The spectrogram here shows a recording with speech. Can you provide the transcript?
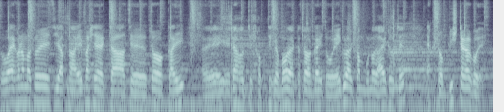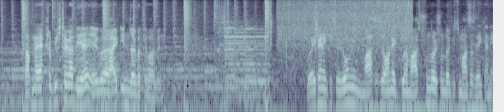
তো এখন আমরা চলে এসেছি আপনার এই পাশে একটা আছে চকাই। এটা হচ্ছে সব থেকে বড় একটা চক গাড়ি। তো এইগুলো সম্পূর্ণ রাইড হচ্ছে একশো বিশ টাকা করে। তো আপনার একশো বিশ টাকা দিয়ে এগুলো রাইড এনজয় করতে পারবেন। তো এখানে কিছু রঙিন মাছ আছে, অনেকগুলো মাছ, সুন্দর সুন্দর কিছু মাছ আছে এখানে।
